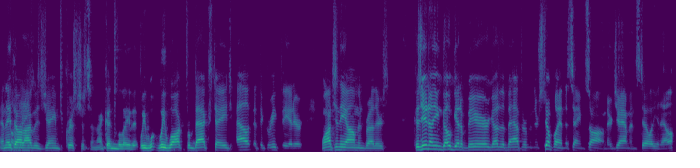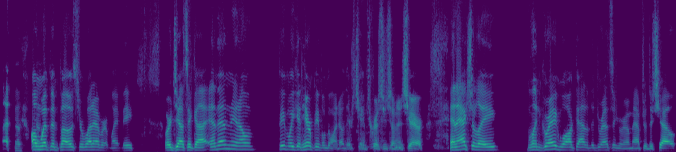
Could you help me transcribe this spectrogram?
and they oh, thought nice. I was James Christensen. I couldn't believe it. We we walked from backstage out at the Greek Theater, watching the Allman Brothers, because you know you can go get a beer, go to the bathroom, and they're still playing the same song. They're jamming still, you know, yeah. on yeah. Whipping Post or whatever it might be, or Jessica. And then you know people, you could hear people going, "Oh, there's James Christensen and Cher," and actually, when Greg walked out of the dressing room after the show,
